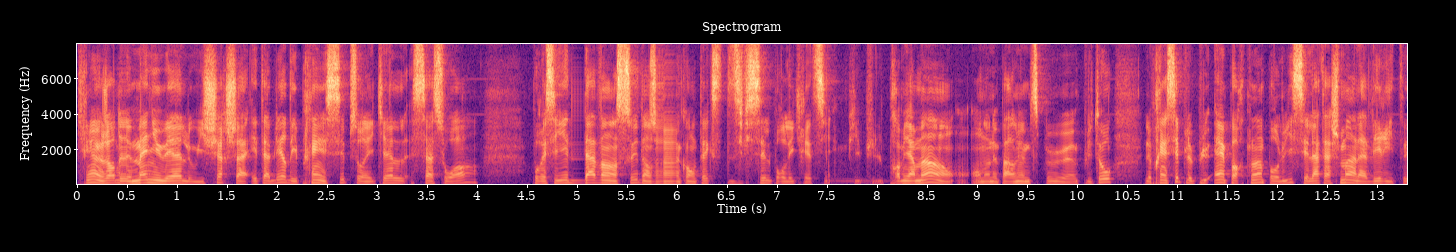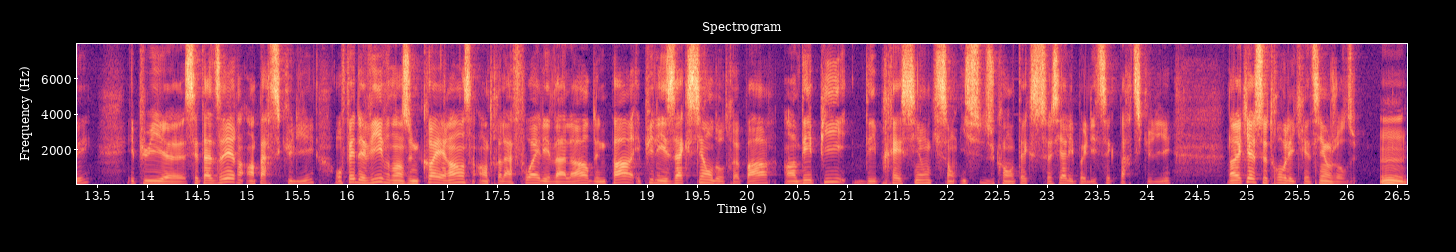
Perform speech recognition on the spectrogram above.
créer un genre de manuel où il cherche à établir des principes sur lesquels s'asseoir pour essayer d'avancer dans un contexte difficile pour les chrétiens. Puis, premièrement, on, en a parlé un petit peu euh, plus tôt, le principe le plus important pour lui, c'est l'attachement à la vérité, et puis euh, c'est-à-dire en particulier au fait de vivre dans une cohérence entre la foi et les valeurs d'une part, et puis les actions d'autre part, en dépit des pressions qui sont issues du contexte social et politique particulier dans lequel se trouvent les chrétiens aujourd'hui. Hmm.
